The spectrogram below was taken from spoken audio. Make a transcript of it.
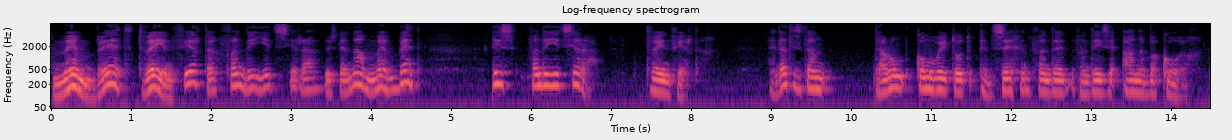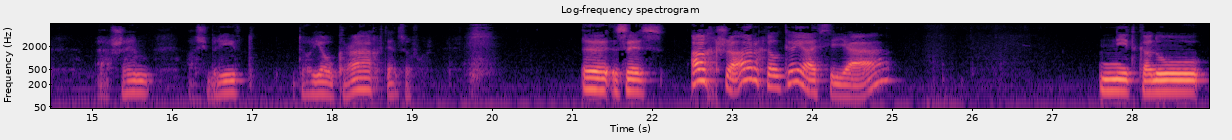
Membet 42 van de Yetzira. Dus de naam Membet is van de Yetzira 42. En dat is dan, daarom komen we tot het zeggen van, de, van deze. Hashem, alsjeblieft, door jouw kracht enzovoort. Uh, zes. Ach, shaar chalkei niet kanu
